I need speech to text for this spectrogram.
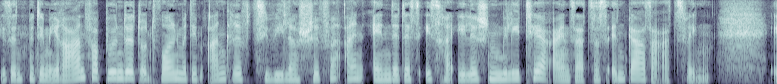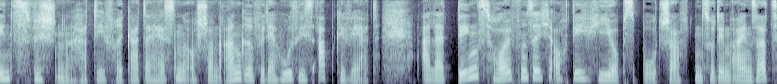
Die sind mit dem Iran verbündet und wollen mit dem Angriff ziviler Schiffe ein Ende des israelischen Militäreinsatzes in Gaza erzwingen. Inzwischen hat die Fregatte Hessen auch schon Angriffe der Houthis abgewehrt. Allerdings häufen sich auch die Hiobsbotschaften zu dem Einsatz.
